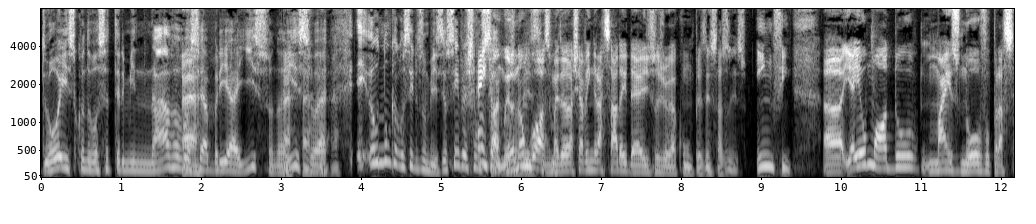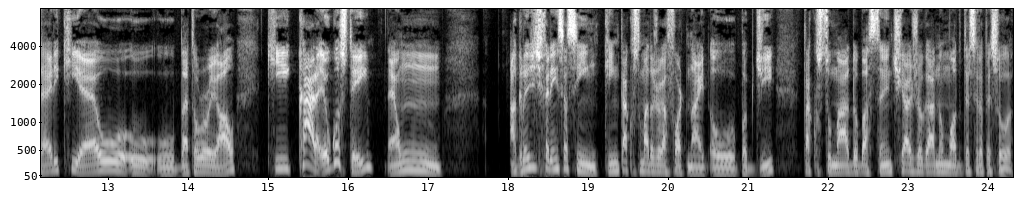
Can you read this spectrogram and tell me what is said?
2, quando você terminava, você É. abria isso, não é, É, isso? é, É. Eu nunca gostei de zumbis, eu sempre achei um É, então, eu não gosto, mas eu achava engraçada a ideia de você jogar com o presidente dos Estados Unidos. Enfim. ah, e aí o modo mais novo pra série, que é o, o, o Battle Royale, que, cara, eu gostei. É um. A grande diferença, assim, quem tá acostumado a jogar Fortnite ou PUBG, tá acostumado bastante a jogar no modo terceira pessoa.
